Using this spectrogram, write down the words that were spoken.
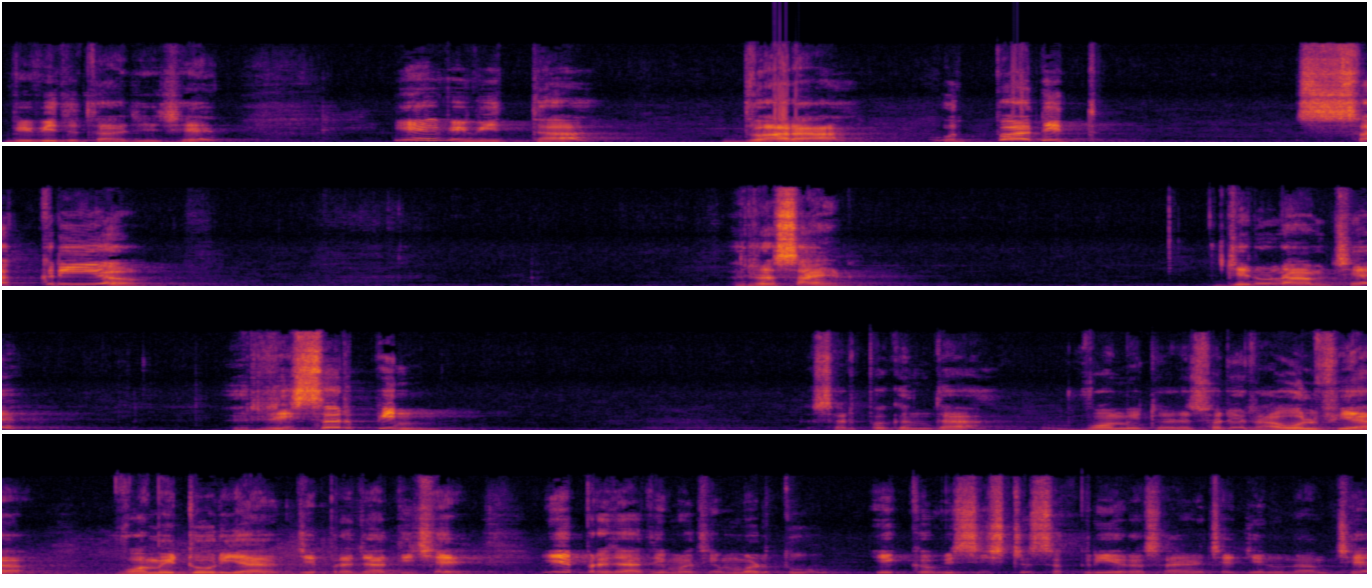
વિવિધતા જે છે, એ વિવિધતા દ્વારા ઉત્પાદિત સક્રિય રસાયણ, જેનું નામ છે રિસર્પિન સર્પગંધા વોમિટર સોરી રાઓલ્ફિયા વોમિટોરિયા જે પ્રજાતિ છે, એ પ્રજાતિમાંથી મળતું એક વિશિષ્ટ સક્રિય રસાયણ છે, જેનું નામ છે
